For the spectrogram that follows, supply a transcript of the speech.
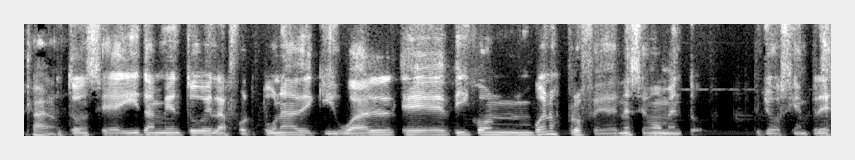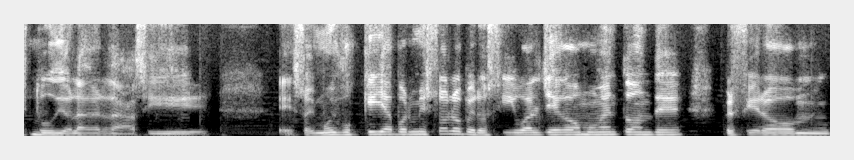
Claro. Entonces ahí también tuve la fortuna de que igual eh, di con buenos profes en ese momento. Yo siempre estudio, la verdad, así eh, soy muy busquilla por mí solo, pero sí igual llega un momento donde prefiero mm,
